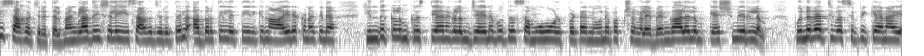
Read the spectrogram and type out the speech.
ഈ സാഹചര്യത്തിൽ ബംഗ്ലാദേശിലെ ഈ സാഹചര്യത്തിൽ അതിർത്തിയിൽ എത്തിയിരിക്കുന്ന ആയിരക്കണക്കിന് ഹിന്ദുക്കളും ക്രിസ്ത്യാനികളും ജൈനബുദ്ധ സമൂഹം ഉൾപ്പെട്ട ന്യൂനപക്ഷങ്ങളെ ബംഗാളിലും കശ്മീരിലും പുനരധിവസിപ്പിക്കാനായി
